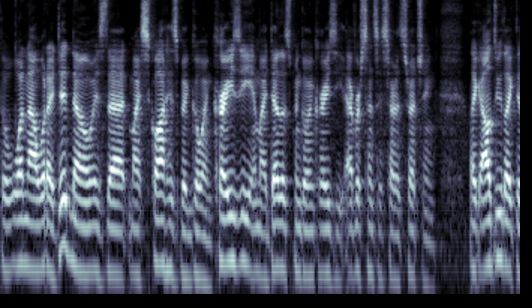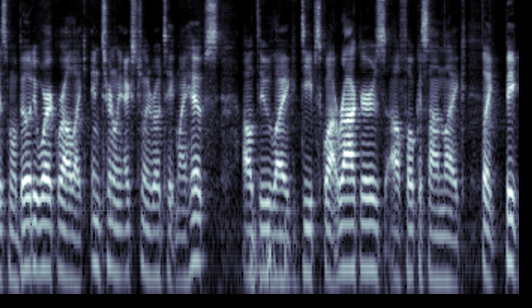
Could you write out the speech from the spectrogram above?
The one now, what I did know is that my squat has been going crazy and my deadlift's been going crazy ever since I started stretching. Like I'll do like this mobility work where I'll like internally, externally rotate my hips. I'll do like deep squat rockers. I'll focus on like like big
